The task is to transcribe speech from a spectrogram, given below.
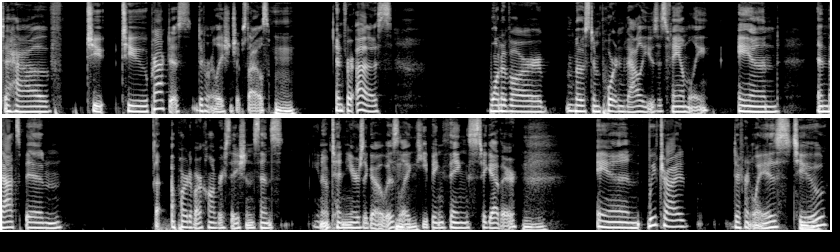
to have to to practice different relationship styles. Mm-hmm. And for us, one of our most important values is family. And and that's been a part of our conversation since you know 10 years ago is mm-hmm. like keeping things together mm-hmm. and we've tried different ways too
